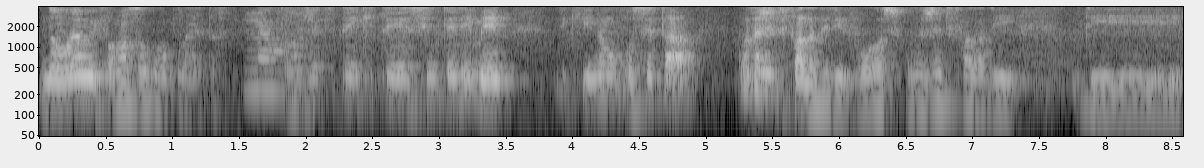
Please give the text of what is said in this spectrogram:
não é uma informação completa. Não. Então a gente tem que ter esse entendimento de que não, você está. Quando a gente fala de divórcio, quando a gente fala de, de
